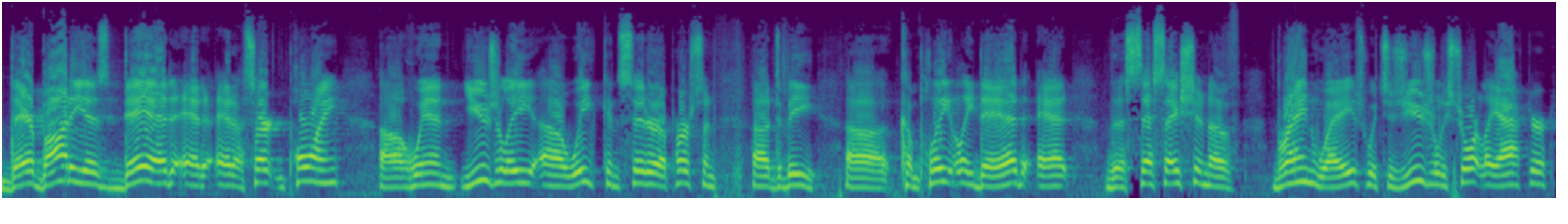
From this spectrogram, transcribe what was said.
Their body is dead at, at a certain point uh, when usually uh, we consider a person uh, to be uh, completely dead at the cessation of brain waves, which is usually shortly after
